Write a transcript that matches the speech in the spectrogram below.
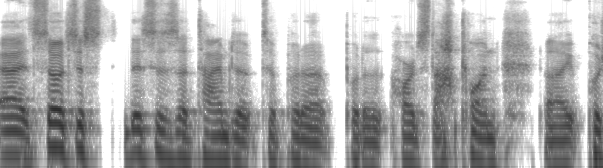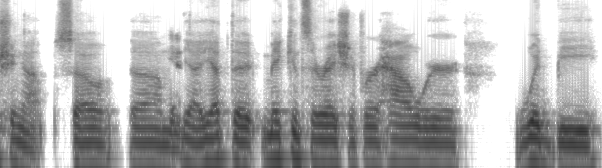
Uh, so it's just this is a time to to put a put a hard stop on uh, pushing up. So um, yeah. yeah. you have to make consideration for how we're would be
